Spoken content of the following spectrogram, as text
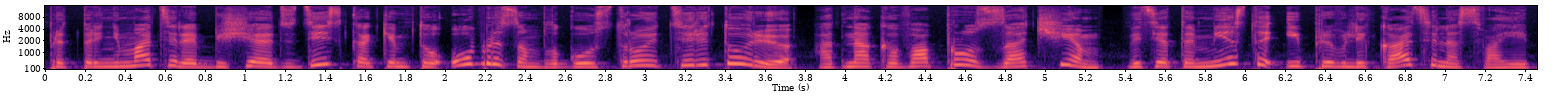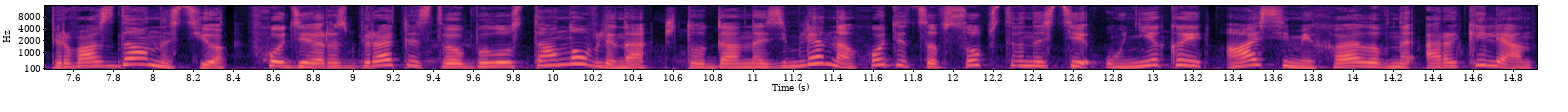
Предприниматели обещают здесь каким-то образом благоустроить территорию. Однако вопрос зачем? Ведь это место и привлекательно своей первозданностью. В ходе разбирательства было установлено, что данная земля находится в собственности у некой Аси Михайловны Аракелян,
